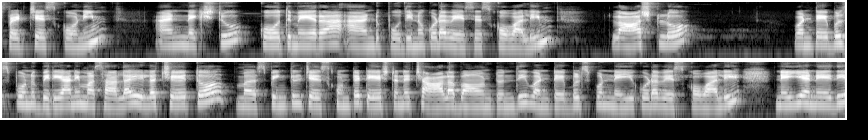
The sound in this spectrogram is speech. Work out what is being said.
స్ప్రెడ్ చేసుకొని అండ్ నెక్స్ట్ కొత్తిమీర అండ్ పుదీనా కూడా వేసేసుకోవాలి. లాస్ట్లో one table spoon biryani masala ఇలా చేత్తో స్ప్రింకిల్ చేసుకుంటే టేస్ట్ అనేది చాలా బాగుంటుంది. వన్ టేబుల్ స్పూన్ నెయ్యి కూడా వేసుకోవాలి. నెయ్యి అనేది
